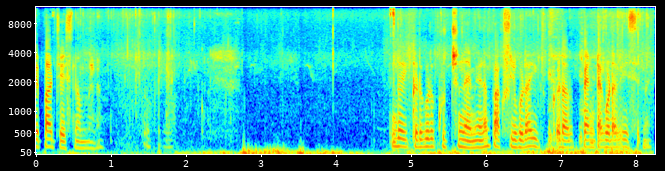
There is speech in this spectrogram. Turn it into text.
ఏర్పాటు చేసినాం మేడం. ఇదో ఇక్కడ కూడా కూర్చున్నాయి మేడం పక్షులు కూడా ఇక్కడ పెంట కూడా వేసినాయి.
